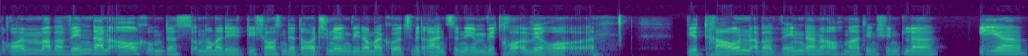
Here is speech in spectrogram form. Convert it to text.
räumen aber wenn dann auch, um das, um nochmal die, die Chancen der Deutschen irgendwie nochmal kurz mit reinzunehmen, wir, wir, wir trauen aber wenn dann auch Martin Schindler eher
